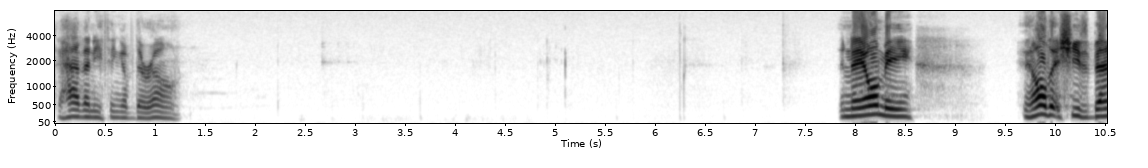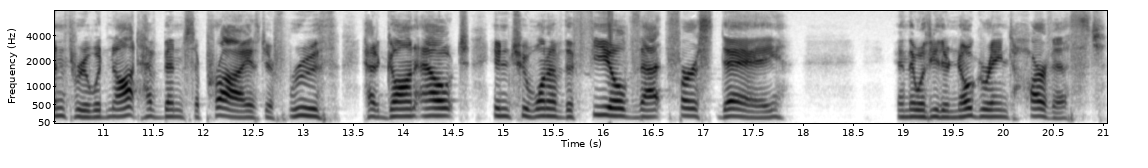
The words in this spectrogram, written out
to have anything of their own. And Naomi in all that she's been through would not have been surprised if Ruth had gone out into one of the fields that first day and there was either no grain to harvest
